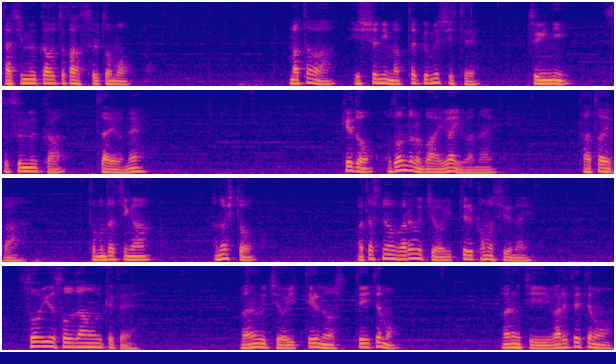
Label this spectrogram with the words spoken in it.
立ち向かうとかすると思う。または一緒に全く無視して次に進むかだよね。けど、ほとんどの場合は言わない。例えば、友達が、あの人、私の悪口を言ってるかもしれない。そういう相談を受けて、悪口を言っているのを知っていても、悪口言われてても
